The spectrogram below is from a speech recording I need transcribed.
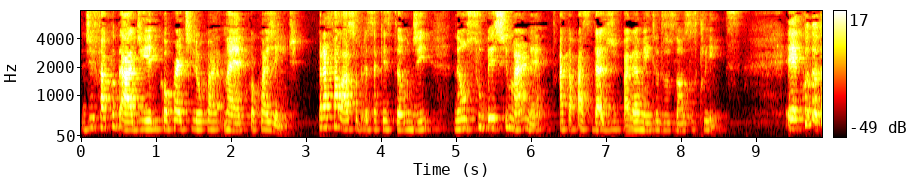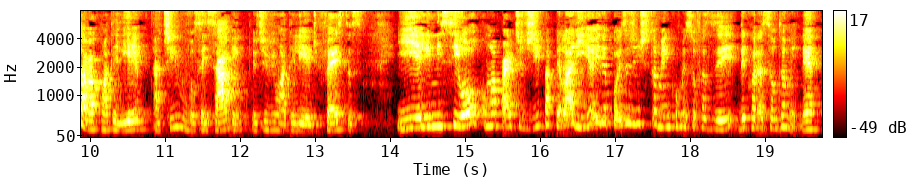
de faculdade e ele compartilhou a, na época com a gente para falar sobre essa questão de não subestimar né, a capacidade de pagamento dos nossos clientes. É, quando eu estava com o ateliê ativo, vocês sabem, eu tive um ateliê de festas e ele iniciou com a parte de papelaria e depois a gente também começou a fazer decoração também, né?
